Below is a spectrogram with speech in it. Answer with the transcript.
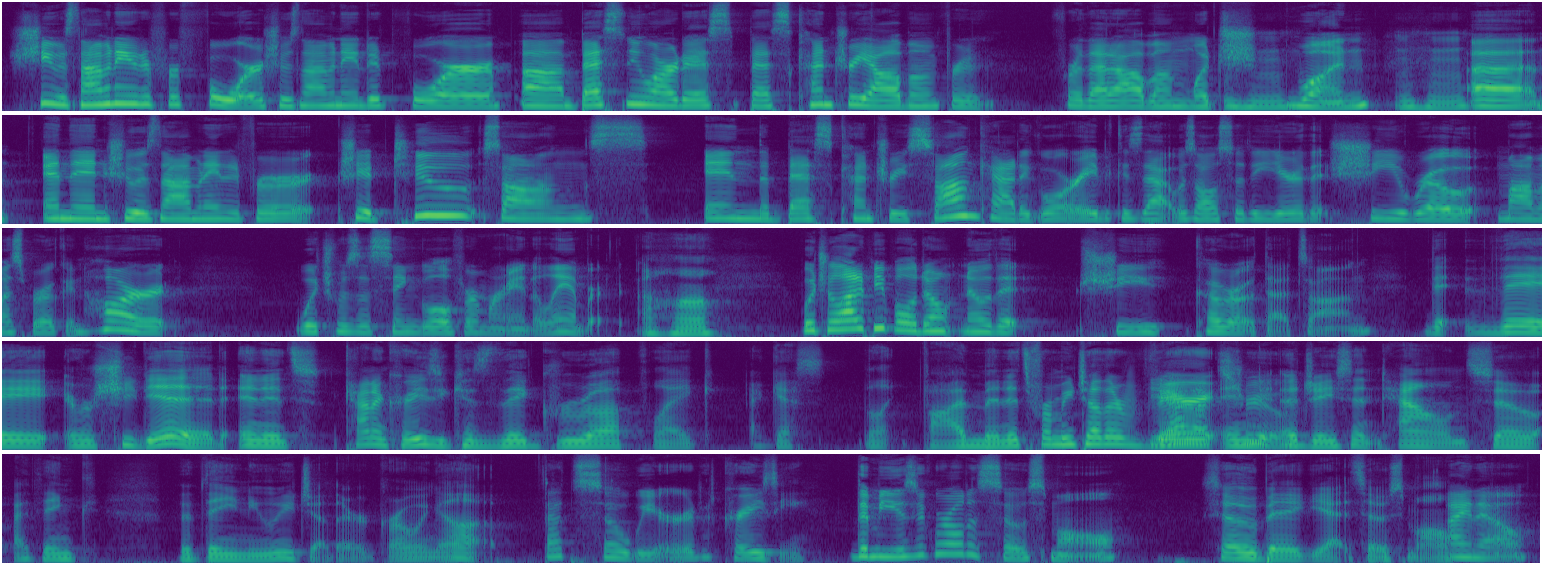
she was nominated for four. She was nominated for uh, Best New Artist, Best Country Album for for that album, which won. Uh, and then she was nominated for. She had two songs in the Best Country Song category because that was also the year that she wrote "Mama's Broken Heart," which was a single for Miranda Lambert. Uh huh. Which a lot of people don't know that she co-wrote that song. They, they or she did, and it's kind of crazy because they grew up like I guess like five minutes from each other, very that's in true. adjacent towns. So I think that they knew each other growing up. That's so weird. Crazy. The music world is so small. So big yet so small. I know.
